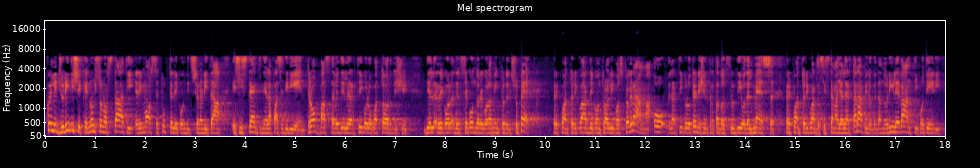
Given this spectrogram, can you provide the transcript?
Quelli giuridici che non sono state rimosse tutte le condizionalità esistenti nella fase di rientro, basta vedere l'articolo 14 del, del secondo regolamento del SUPEC per quanto riguarda i controlli post programma o l'articolo 13 del trattato istitutivo del MES per quanto riguarda il sistema di allerta rapido che danno rilevanti poteri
